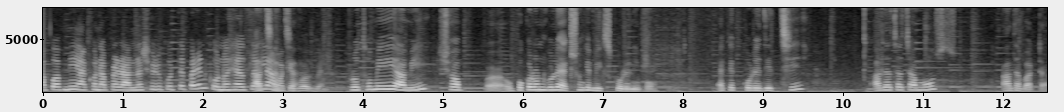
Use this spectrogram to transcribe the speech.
আপু আপনি এখন আপনার রান্না শুরু করতে পারেন কোনো হেল্প লাগলে আচ্ছা, আমাকে আচ্ছা। বলবেন। প্রথমেই আমি সব উপকরণগুলো একসঙ্গে মিক্স করে নিব। এক এক করে দিচ্ছি। আধা চা চামচ আদা বাটা,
